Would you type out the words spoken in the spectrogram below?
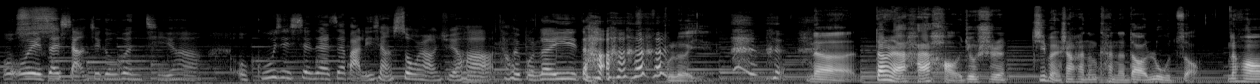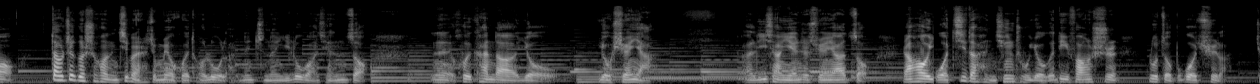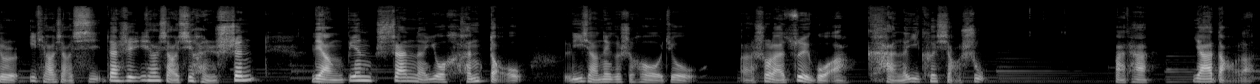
我我也在想这个问题哈，我估计现在再把理想送上去哈，他会不乐意的。不乐意。那当然还好，就是基本上还能看得到路走，然后。到这个时候，你基本上就没有回头路了，你只能一路往前走。嗯，会看到有有悬崖，呃，理想沿着悬崖走。然后我记得很清楚，有个地方是路走不过去了，就是一条小溪，但是一条小溪很深，两边山呢又很陡。理想那个时候就，呃，说来罪过啊，砍了一棵小树，把它压倒了，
